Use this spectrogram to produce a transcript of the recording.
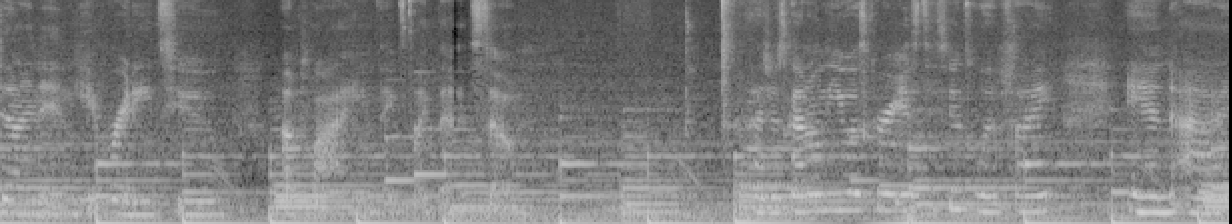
done and get ready to apply and things like that. So I just got on the U.S. Career Institute's website and I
